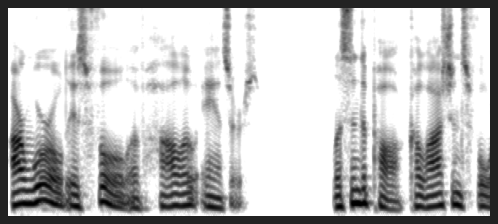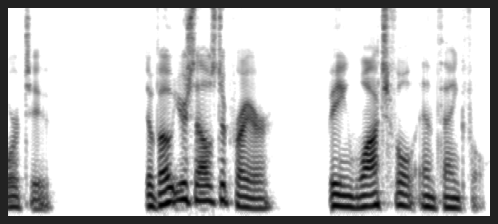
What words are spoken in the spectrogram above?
Our world is full of hollow answers. Listen to Paul, Colossians 4 2. Devote yourselves to prayer being watchful and thankful.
